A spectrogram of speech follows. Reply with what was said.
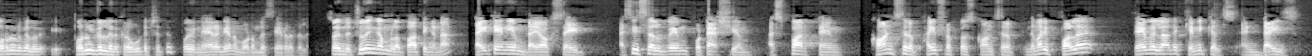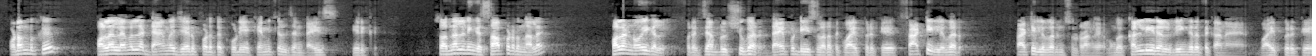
பொருள்கள் பொருள்கள் இருக்கிற ஊட்டச்சத்து போய் நேரடியாக நம்ம உடம்புல சேர்றது இல்லை ஸோ இந்த சூயிங்கம்ல பாத்தீங்கன்னா titanium dioxide acesulfame potassium aspartame corn syrup high fructose corn syrup இந்த மாதிரி பல தேவையில்லாத கெமிக்கல்ஸ் அண்ட் டைஸ் உடம்புக்கு பல லெவலில் டேமேஜ் ஏற்படுத்தக்கூடிய கெமிக்கல்ஸ் அண்ட் டைஸ் இருக்கு. ஸோ அதனால நீங்க சாப்பிடுறதுனால பல நோய்கள் ஃபார் எக்ஸாம்பிள் சுகர் டயபெட்டிஸ் வரதுக்கு வாய்ப்பு இருக்கு. ஃபேட்டி லிவர் ஃபேட்டி லிவர்னு சொல்றாங்க. உங்க கல்லீரல் வீங்கிறதுக்கான வாய்ப்பு இருக்கு.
